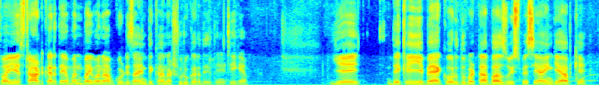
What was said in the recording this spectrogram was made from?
तो आइए स्टार्ट करते हैं, वन बाई वन आपको डिज़ाइन दिखाना शुरू कर देते हैं, ठीक है? ये देखें ये बैक और दुपट्टा बाजू इसमें से आएँगे आपके।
